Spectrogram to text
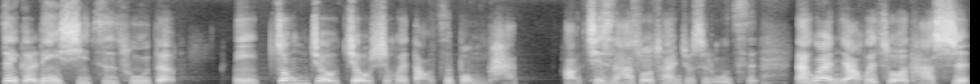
这个利息支出的，你终究就是会导致崩盘。好，其实他说出来就是如此，难怪人家会说它是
